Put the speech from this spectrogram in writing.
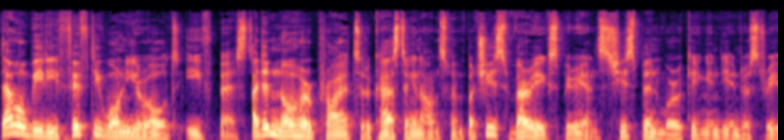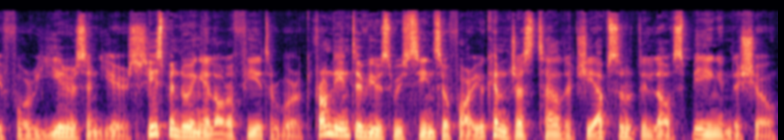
That will be the 51 year old Eve Best. I didn't know her prior to the casting announcement, but she's very experienced. She's been working in the industry for years and years. She's been doing a lot of theater work. From the interviews we've seen so far, you can just tell that she absolutely loves being in the show.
